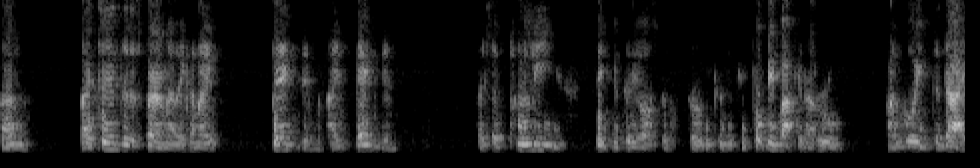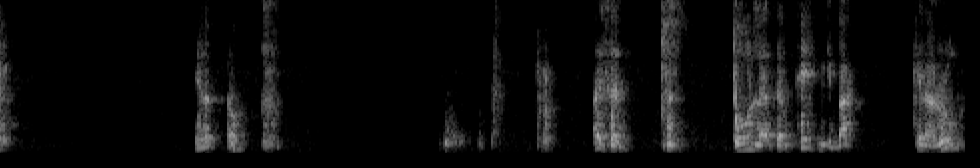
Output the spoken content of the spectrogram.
And I turned to this paramedic and I begged him, I begged him. I said, please take me to the hospital because if you put me back in that room, I'm going to die. You know? Oh. I said, just don't let them take me back in a room.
